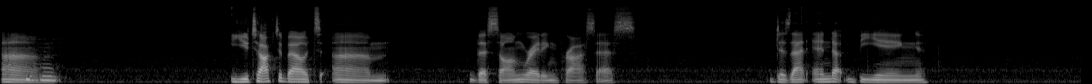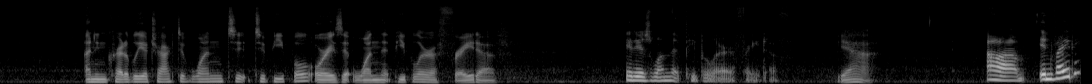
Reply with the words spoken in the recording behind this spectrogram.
Um, You talked about um, the songwriting process. Does that end up being an incredibly attractive one to, to people, or is it one that people are afraid of? It is one that people are afraid of. Yeah. Um, inviting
